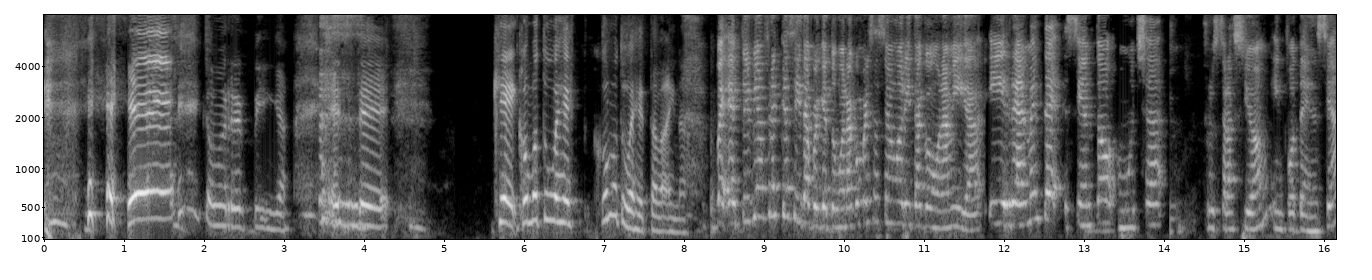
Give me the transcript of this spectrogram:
Como respinga. Este, ¿qué, cómo, tú ves, ¿Cómo tú ves esta vaina? Pues estoy bien fresquecita porque tuve una conversación ahorita con una amiga y realmente siento mucha frustración, impotencia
